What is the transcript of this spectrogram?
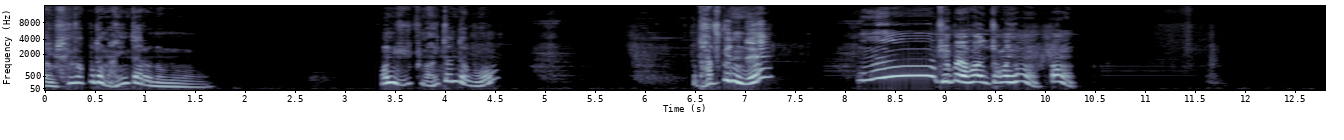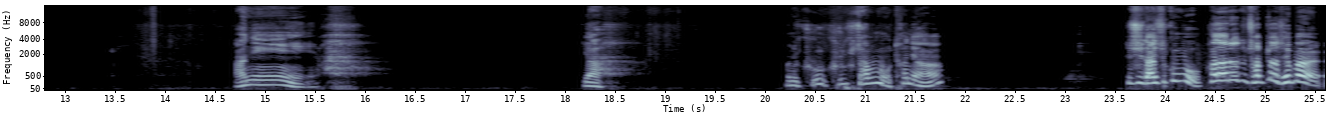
야 이거 생각보다 많이 따라 너무. 아니 이렇게 많이 딴다고? 다 죽겠는데? 음 제발 하, 잠깐 형 형. 아니 하... 야 아니 그걸 그렇게 잡으면 어떡하냐? 그렇지 나이스 콤보. 하나라도 잡자 제발.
